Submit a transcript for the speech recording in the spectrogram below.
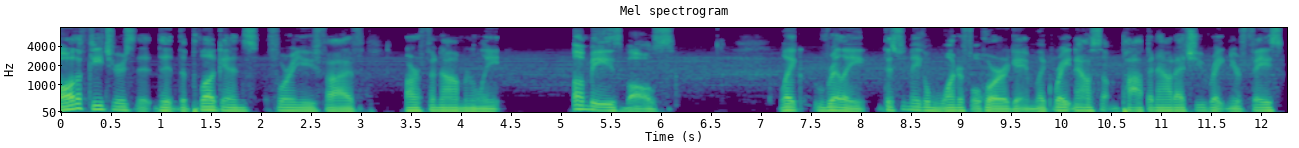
All the features that the, the plugins for U5 are phenomenally amazeballs. Like, really, this would make a wonderful horror game. Like, right now, something popping out at you right in your face.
